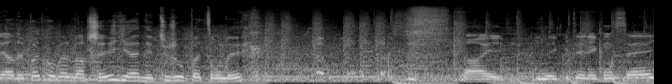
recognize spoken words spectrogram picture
L'air de pas trop mal marcher. Yann n'est toujours pas tombé. Non, il, il a écouté les conseils.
